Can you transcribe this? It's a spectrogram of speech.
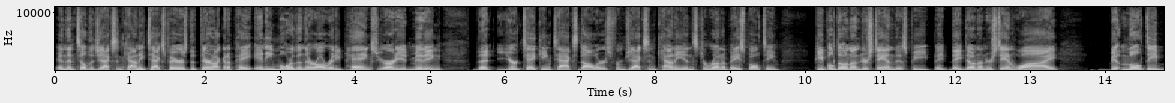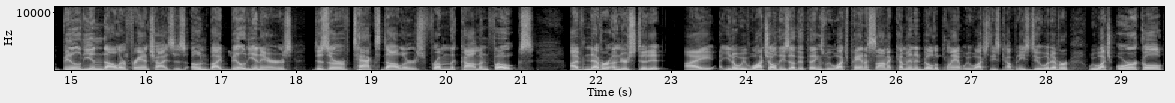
and then tell the Jackson County taxpayers that they're not going to pay any more than they're already paying. So you're already admitting that you're taking tax dollars from Jackson Countyans to run a baseball team. People don't understand this, Pete. They, they don't understand why multi billion dollar franchises owned by billionaires deserve tax dollars from the common folks. I've never understood it. I, you know, we watch all these other things. We watch Panasonic come in and build a plant. We watch these companies do whatever. We watch Oracle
